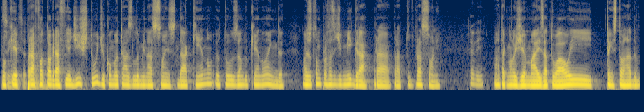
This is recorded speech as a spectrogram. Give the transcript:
Porque para tá usando. fotografia de estúdio, como eu tenho as iluminações da Canon, eu tô usando o Canon ainda. Mas eu tô no processo de migrar para tudo para Sony. Entendi. É uma tecnologia mais atual e tem se tornado,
